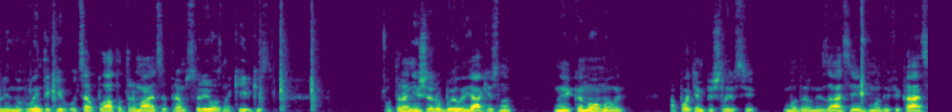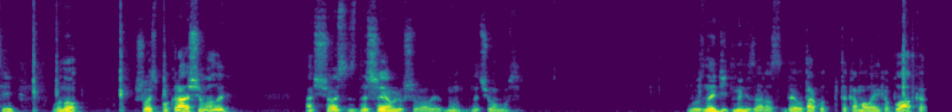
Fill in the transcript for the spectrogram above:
Блін, ну гвинтиків оця плата тримається прям серйозна кількість. От раніше робили якісно, не економили, а потім пішли всі модернізації, модифікації. Воно щось покращували, а щось здешевлювали ну, на чомусь. Знайдіть мені зараз, де отак от така маленька платка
